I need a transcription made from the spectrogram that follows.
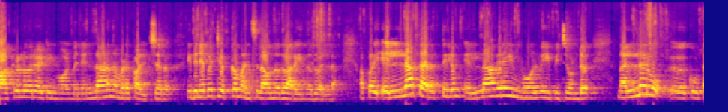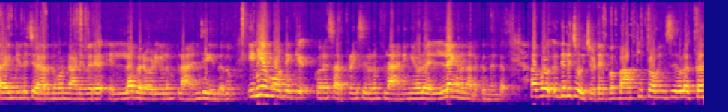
ബാക്കിയുള്ളവരുമായിട്ട് ഇൻവോൾവ്മെന്റ് എന്താണ് നമ്മുടെ കൾച്ചർ ഇതിനെപ്പറ്റിയൊക്കെ മനസ്സിലാവുന്നതും അറിയുന്നതും അല്ല അപ്പൊ എല്ലാ തരത്തിലും എല്ലാവരെയും ഇൻവോൾവ് ചെയ്യിപ്പിച്ചുകൊണ്ട് നല്ലൊരു കൂട്ടായ്മയിൽ ചേർന്നുകൊണ്ടാണ് ഇവർ എല്ലാ പരിപാടികളും പ്ലാൻ ചെയ്യുന്നതും. ഇനി അങ്ങോട്ടേക്ക് കുറെ സർപ്രൈസുകളും പ്ലാനിങ്ങുകളും എല്ലാം ഇങ്ങനെ നടക്കുന്നുണ്ട്. അപ്പോൾ ഇതിൽ ചോദിച്ചോട്ടെ ഇപ്പൊ ബാക്കി പ്രൊവിൻസുകളൊക്കെ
